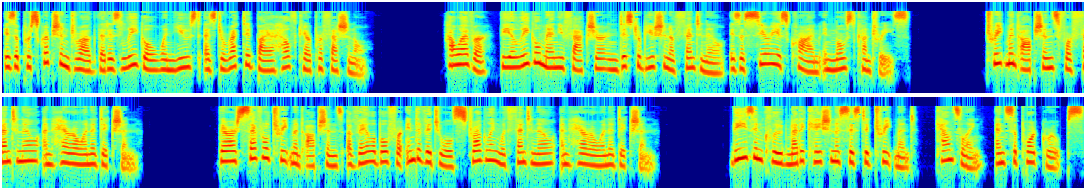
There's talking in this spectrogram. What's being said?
is a prescription drug that is legal when used as directed by a healthcare professional. However, the illegal manufacture and distribution of fentanyl is a serious crime in most countries. Treatment options for fentanyl and heroin addiction. There are several treatment options available for individuals struggling with fentanyl and heroin addiction. These include medication assisted treatment, counseling, and support groups.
